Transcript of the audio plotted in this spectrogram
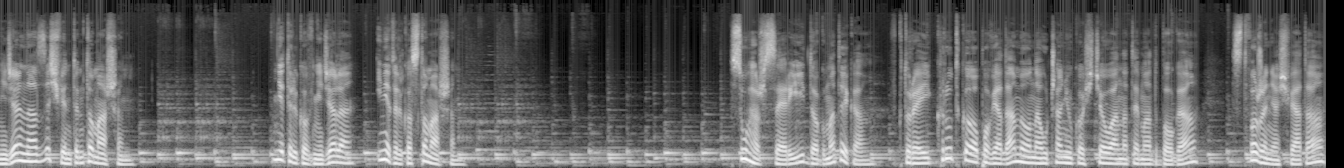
niedzielna ze świętym Tomaszem. Nie tylko w niedzielę i nie tylko z Tomaszem. Słuchasz serii Dogmatyka, w której krótko opowiadamy o nauczaniu Kościoła na temat Boga, stworzenia świata,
